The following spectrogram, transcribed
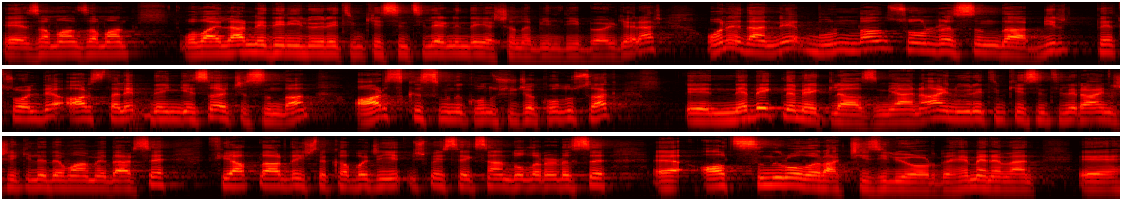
e, zaman zaman olaylar nedeniyle üretim kesintilerinin de yaşanabildiği bölgeler. O nedenle bundan sonrasında bir petrolde arz talep dengesi açısından arz kısmını konuşacak olursak e, ne beklemek lazım? Yani aynı üretim kesintileri aynı şekilde devam ederse fiyatlarda işte kabaca 75-80 dolar arası e, alt sınır olarak çiziliyordu hemen hemen e,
